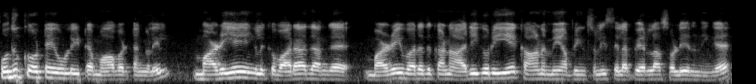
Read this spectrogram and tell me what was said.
புதுக்கோட்டை உள்ளிட்ட மாவட்டங்களில் மழையே எங்களுக்கு வராதாங்க. மழை வர்றதுக்கான அறிகுறியே காணுமே அப்படின்னு சொல்லி சில பேர்லாம் சொல்லியிருந்தீங்க.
